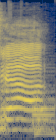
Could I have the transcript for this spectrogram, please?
shout.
